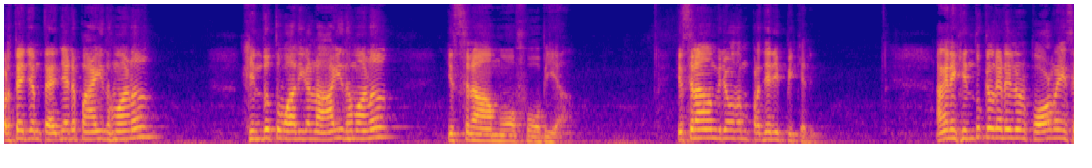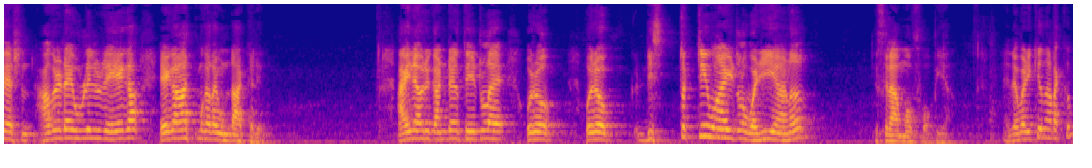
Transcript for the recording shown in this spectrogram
പ്രത്യേകിച്ചും തെരഞ്ഞെടുപ്പ് ആയുധമാണ് ഹിന്ദുത്വവാദികളുടെ ആയുധമാണ് ഇസ്ലാമോഫോബിയ. ഇസ്ലാം വിരോധം പ്രചരിപ്പിക്കൽ അങ്ങനെ ഹിന്ദുക്കളുടെ ഇടയിൽ ഒരു പോളറൈസേഷൻ അവരുടെ ഉള്ളിൽ ഒരു ഏക ഏകാത്മകത ഉണ്ടാക്കൽ. അതിനവർ കണ്ടെത്തിയിട്ടുള്ള ഒരു ഒരു ഡിസ്ട്രക്റ്റീവായിട്ടുള്ള വഴിയാണ് ഇസ്ലാമോഫോബിയ. എന്റെ വഴിക്ക് നടക്കും.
